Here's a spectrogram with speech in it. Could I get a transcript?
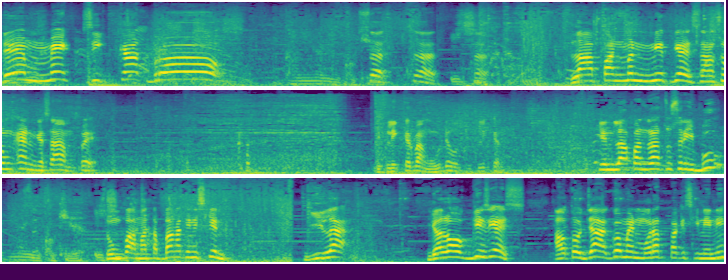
damage sikat, bro. Set, set, set. 8 menit, guys. Langsung end gak sampai. Di flicker, Bang. Udah waktu flicker. Skin 800 ribu Sumpah, mantap banget ini skin. Gila. Gak logis guys. Auto jago main murad pakai skin ini.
